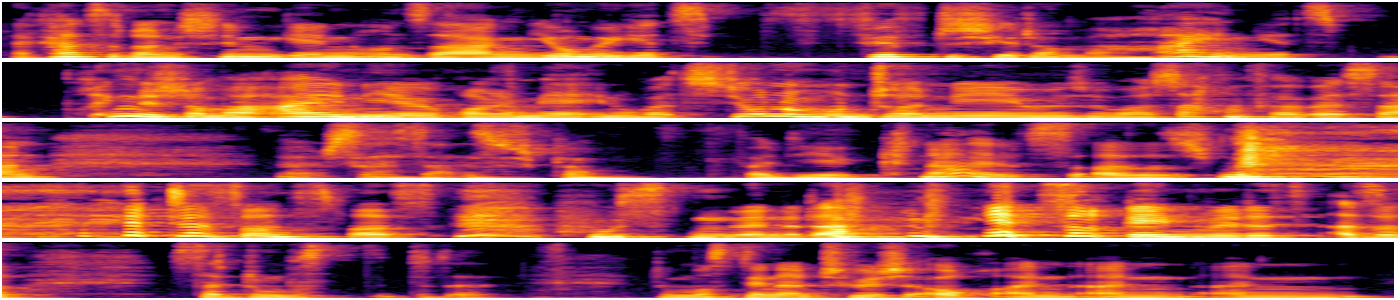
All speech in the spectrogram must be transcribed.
da kannst du doch nicht hingehen und sagen, Junge, jetzt wirf dich hier doch mal rein, jetzt bring dich doch mal ein, hier wir wollen mehr Innovation im Unternehmen, müssen wir Sachen verbessern. Also ich glaube, bei dir knallt Also ich hätte sonst was husten, wenn du da mit mir so reden würdest. Also du musst, du musst dir natürlich auch ein, ein, ein,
